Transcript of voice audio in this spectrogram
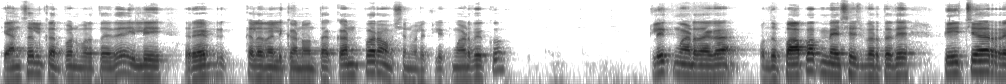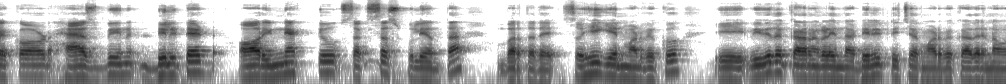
ಕ್ಯಾನ್ಸಲ್ ಕನ್ಫರ್ಮ್ ಬರ್ತಾ ಇದೆ. ಇಲ್ಲಿ ರೆಡ್ ಕಲರ್ನಲ್ಲಿ ಕಾಣುವಂಥ ಕನ್ಫರ್ಮ್ ಆಪ್ಷನ್ ಮೇಲೆ ಕ್ಲಿಕ್ ಮಾಡಬೇಕು. ಕ್ಲಿಕ್ ಮಾಡಿದಾಗ ಒಂದು ಪಾಪಪ್ ಮೆಸೇಜ್ ಬರ್ತದೆ. Teacher record has been deleted or inactive successfully ಅಂತ ಬರ್ತದೆ. ಸೊ ಹೀಗೇನು ಮಾಡಬೇಕು? ಈ ವಿವಿಧ ಕಾರಣಗಳಿಂದ ಡಿಲೀಟ್ ಟೀಚರ್ ಮಾಡಬೇಕಾದ್ರೆ ನಾವು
